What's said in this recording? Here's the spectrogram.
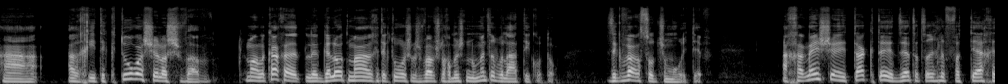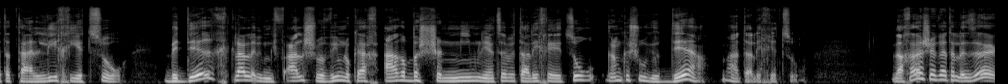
הארכיטקטורה של השבב. כלומר, לקחת, לגלות מה הארכיטקטורה של שבב של 5 ננומטר ולהעתיק אותו. זה כבר סוד שמור היטב. אחרי שהעתקת את זה, אתה צריך לפתח את התהליך ייצור. בדרך כלל במפעל שבבים לוקח ארבע שנים לייצב את תהליך הייצור, גם כשהוא יודע מה התהליך ייצור. ואחרי שהגעת לזה,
